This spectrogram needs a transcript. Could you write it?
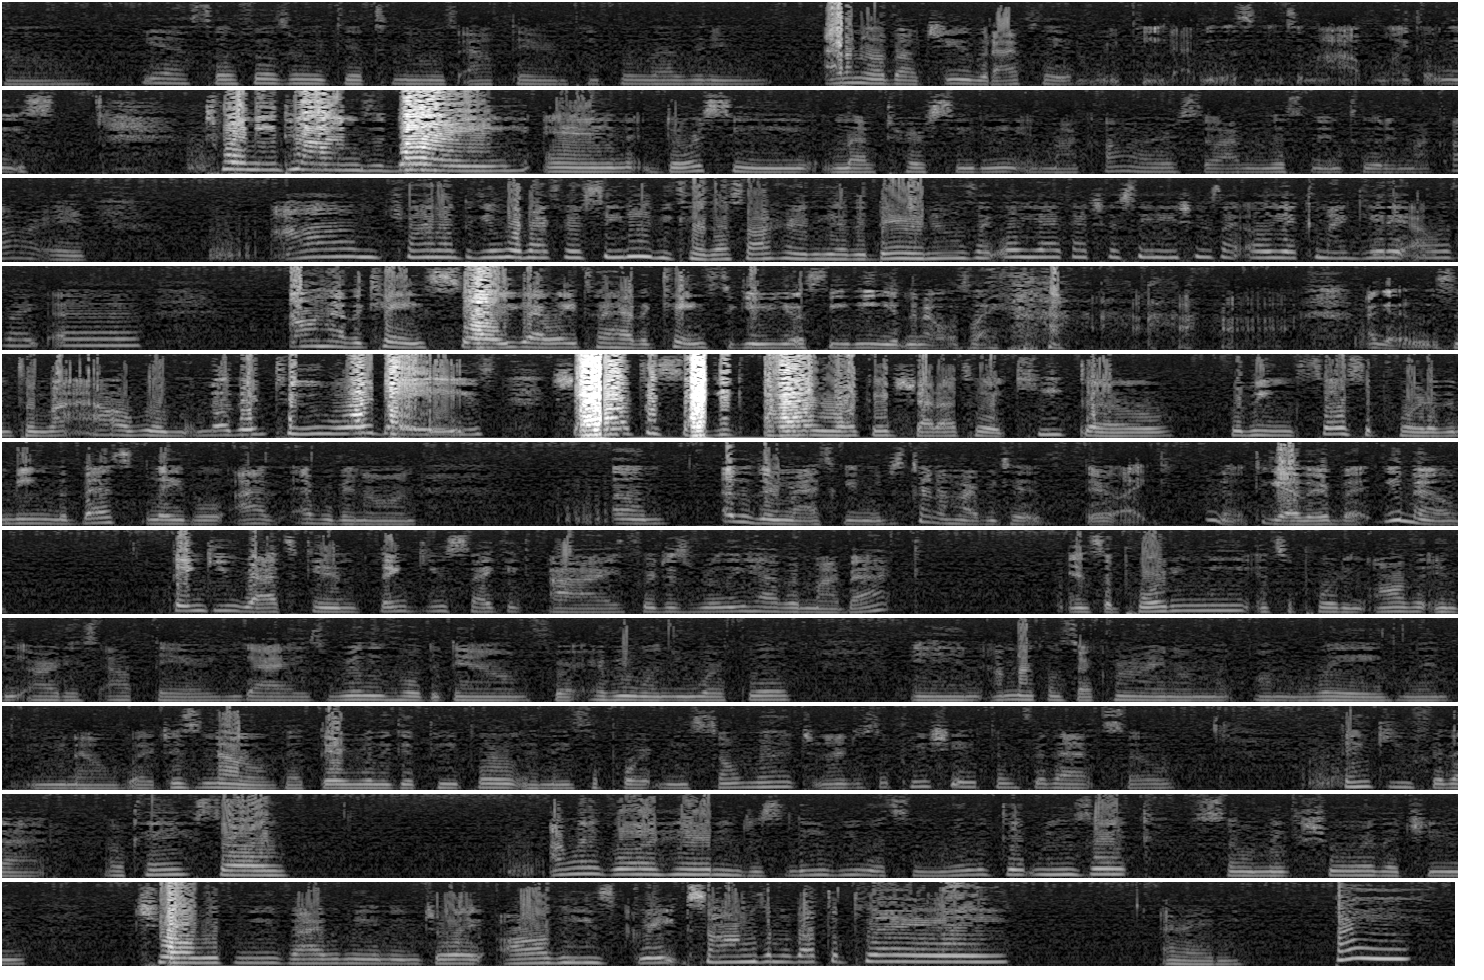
Um, yeah, so it feels really good to know it's out there and people love it and I don't know about you, but I play it on repeat. I be listening to my album like at least 20 times a day. And Dorsey left her CD in my car, so I've been listening to it in my car. And I'm trying not to give her back her CD because I saw her the other day, and I was like, "Oh yeah, I got your CD." She was like, "Oh yeah, can I get it?" I was like, "Uh, I don't have a case, so you gotta wait till I have a case to give you your CD." And then I was like, I gotta listen to my album another two more days. Shout out to Psychic Eye Records. Shout out to Akiko for being so supportive and being the best label I've ever been on. Um, other than Ratskin, which is kind of hard because they're like, you know, together. But, you know, thank you, Ratskin. Thank you, Psychic Eye, for just really having my back and supporting me and supporting all the indie artists out there. You guys really hold it down for everyone you work with. And I'm not gonna start crying on the on the wavelength, you know. But just know that they're really good people and they support me so much, and I just appreciate them for that. So thank you for that. Okay, so I'm going to go ahead and just music. So make sure that you chill with me, vibe with me, and enjoy all these great songs I'm about to play. Alrighty. Bye.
